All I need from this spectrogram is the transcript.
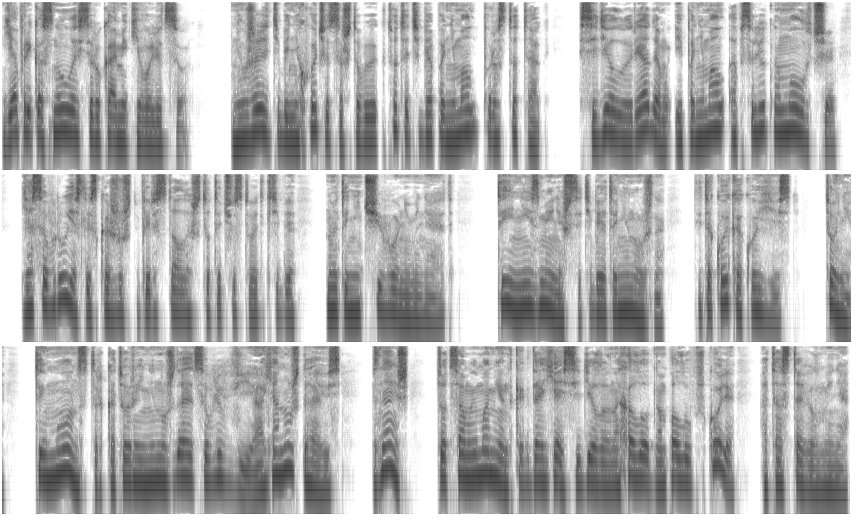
Я прикоснулась руками к его лицу. «Неужели тебе не хочется, чтобы кто-то тебя понимал просто так? Сидел рядом и понимал абсолютно молча. Я совру, если скажу, что перестала что-то чувствовать к тебе, но это ничего не меняет. Ты не изменишься, тебе это не нужно. Ты такой, какой есть. Тони, ты монстр, который не нуждается в любви, а я нуждаюсь. Знаешь, тот самый момент, когда я сидела на холодном полу в школе, а ты оставил меня,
